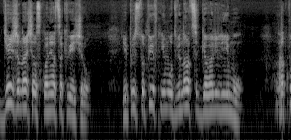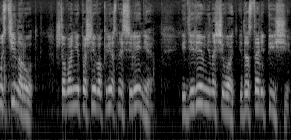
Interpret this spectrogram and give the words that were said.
День же начал склоняться к вечеру, и, приступив к нему двенадцать, говорили ему, «Отпусти народ, чтобы они пошли в окрестное селение и деревни ночевать и достали пищи,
